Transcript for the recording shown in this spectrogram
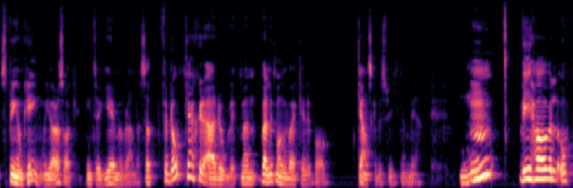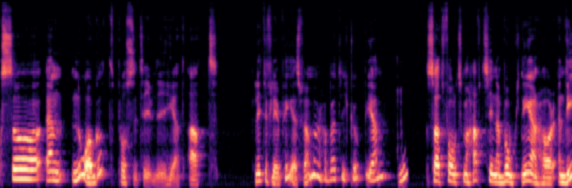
springa omkring och göra saker, interagera med varandra. Så att för dem kanske det är roligt, men väldigt många verkar vara ganska besvikna med. Mm. Mm. Vi har väl också en något positiv nyhet att lite fler PS5 har börjat dyka upp igen. Mm. Så att folk som har haft sina bokningar har, en del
